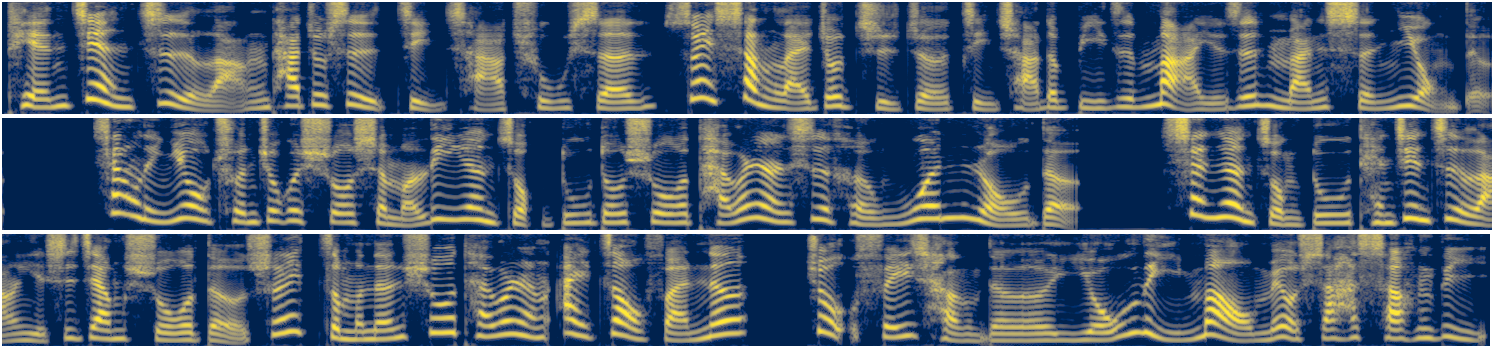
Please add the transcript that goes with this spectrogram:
田健治郎，他就是警察出身，所以上来就指着警察的鼻子骂，也是蛮神勇的。像林佑春就会说什么，历任总督都说台湾人是很温柔的，现任总督田健治郎也是这样说的，所以怎么能说台湾人爱造反呢？就非常的有礼貌，没有杀伤力。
